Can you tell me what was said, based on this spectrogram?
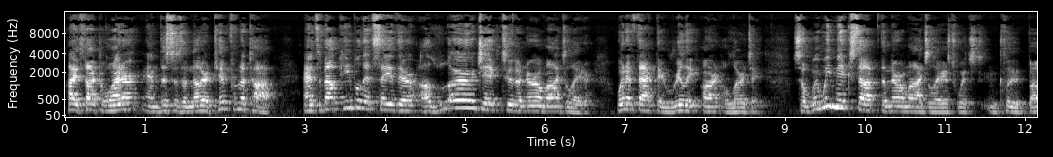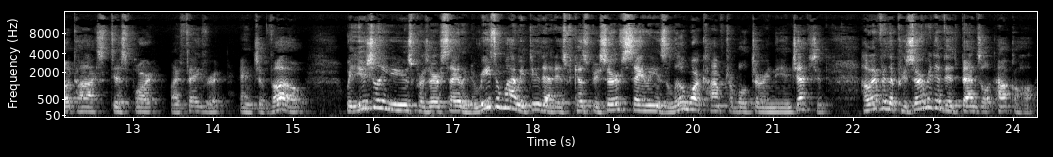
Hi, it's Dr. Weiner, and this is another tip from the top. And it's about people that say they're allergic to the neuromodulator, when in fact they really aren't allergic. So when we mix up the neuromodulators, which include Botox, Dysport, my favorite, and Jeuveau, we usually use preserved saline. The reason why we do that is because preserved saline is a little more comfortable during the injection. However, the preservative is benzyl alcohol.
